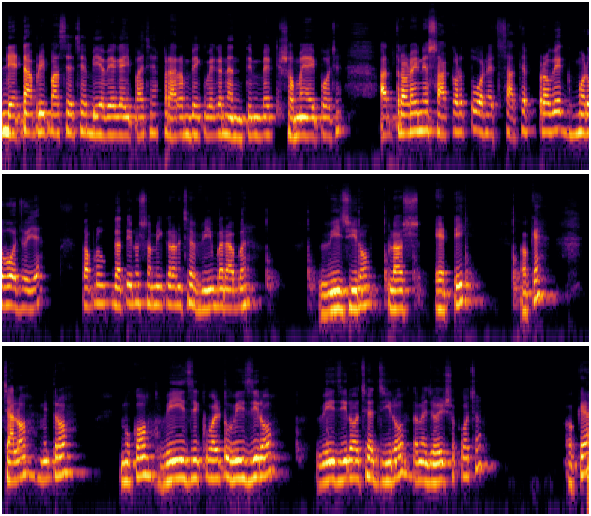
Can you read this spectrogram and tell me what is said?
ડેટા આપણી પાસે છે, બે વેગ આપ્યા છે, પ્રારંભિક વેગ અને અંતિમ વેગ સમય આપ્યો છે. આ ત્રણેયને સાંકળતું અને સાથે પ્રવેગ મળવો જોઈએ. તો આપણું ગતિનું સમીકરણ છે વી બરાબર V zero plus AT okay ચાલો મિત્રો, મૂકો. V is equal to V zero V zero છે ઝીરો તમે જોઈ શકો છો. ઓકે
